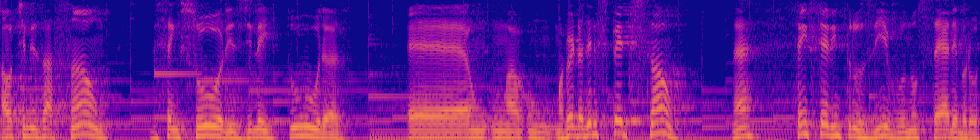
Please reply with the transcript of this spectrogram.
A utilização de sensores, de leituras, é uma, uma verdadeira expedição né? sem ser intrusivo no cérebro,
